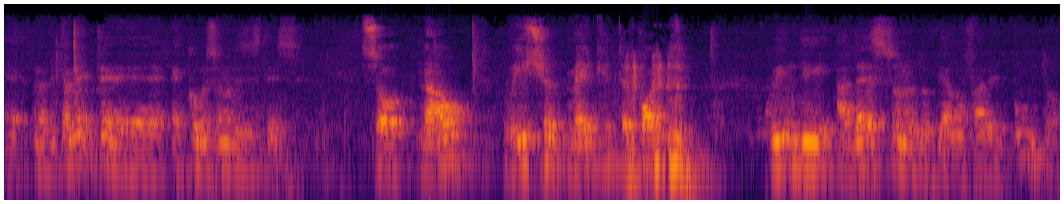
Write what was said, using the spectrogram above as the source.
eh, praticamente è come se non esistesse. So now we should make it a point Quindi adesso noi dobbiamo fare il punto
